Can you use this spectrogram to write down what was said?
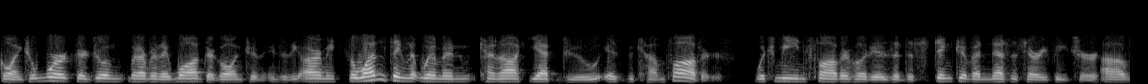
going to work, they're doing whatever they want, they're going to into the army. The one thing that women cannot yet do is become fathers which means fatherhood is a distinctive and necessary feature of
